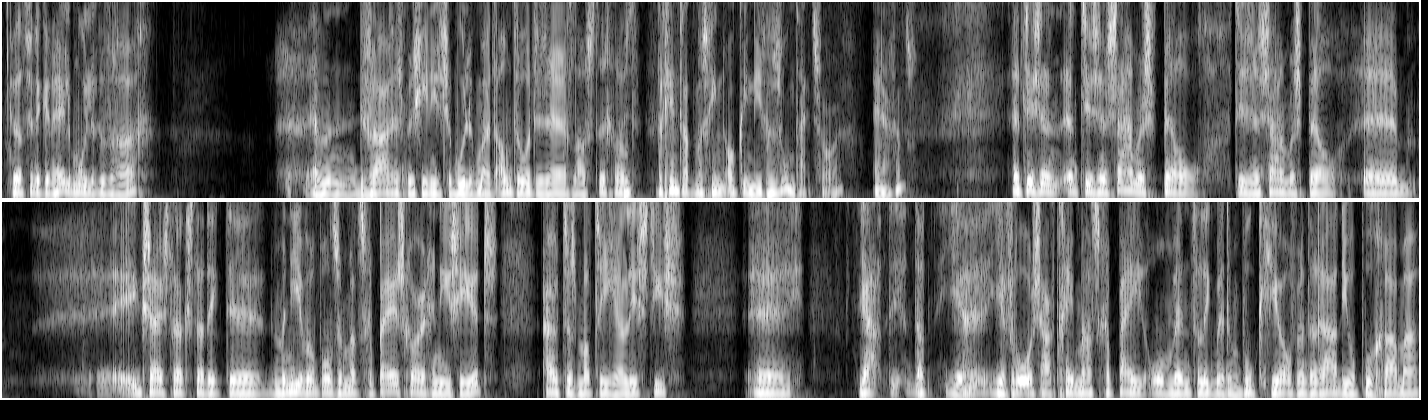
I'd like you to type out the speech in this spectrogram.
Dat vind ik een hele moeilijke vraag. En de vraag is misschien niet zo moeilijk, maar het antwoord is erg lastig. Want Begint dat misschien ook in die gezondheidszorg ergens? het is een, het is een samenspel. Het is een samenspel. Ehm, ik zei straks dat ik de manier waarop onze maatschappij is georganiseerd, uiterst materialistisch. eh, ja, dat, je, je veroorzaakt geen maatschappijomwenteling met een boekje of met een radioprogramma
